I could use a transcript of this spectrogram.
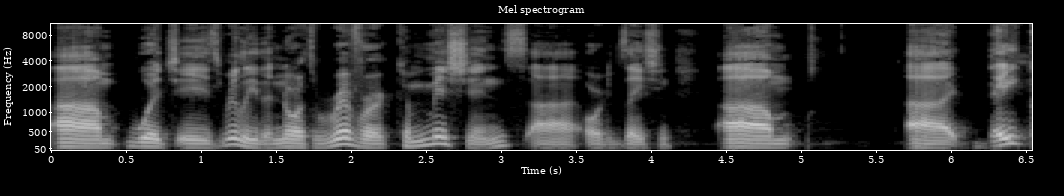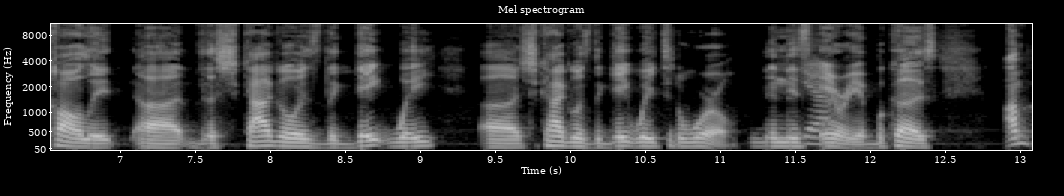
um, which is really the North River Commission's uh, organization, um, uh, they call it uh, the Chicago is the gateway. Uh, Chicago is the gateway to the world in this Yeah. area because I'm.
